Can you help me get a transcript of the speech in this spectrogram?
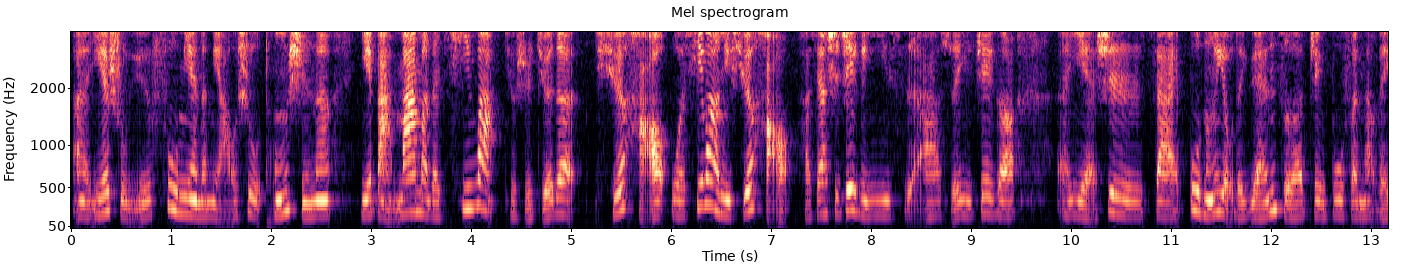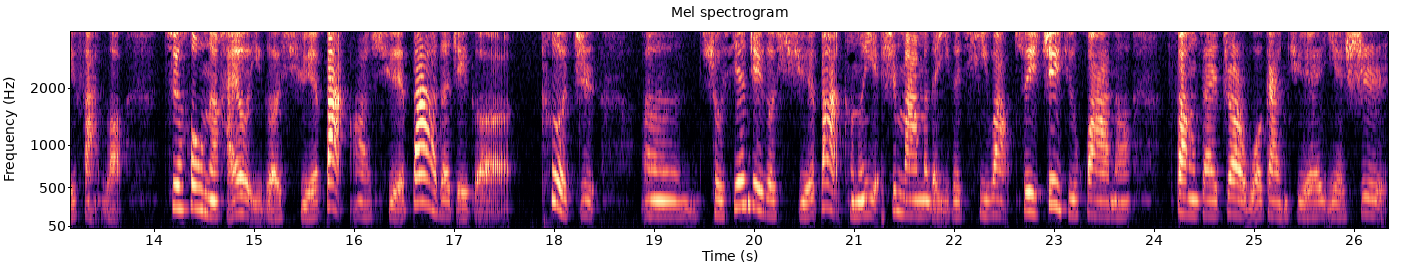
啊，也属于负面的描述，同时呢，也把妈妈的期望，就是觉得学好，我希望你学好，好像是这个意思啊，所以这个，呃，也是在不能有的原则这部分呢违反了。最后呢，还有一个学霸啊，学霸的这个特质，嗯，首先这个学霸可能也是妈妈的一个期望，所以这句话呢放在这儿，我感觉也是。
